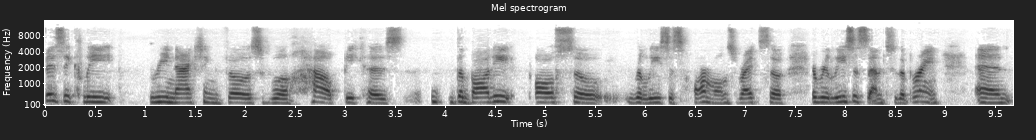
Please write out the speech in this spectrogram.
physically reenacting those will help because the body also releases hormones, right? So it releases them to the brain, and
